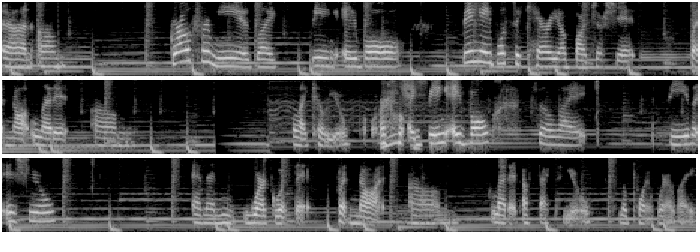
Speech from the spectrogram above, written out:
And um, growth for me is like being able being able to carry a bunch of shit but not let it um like kill you or like being able to like see the issue and then work with it, but not um, let it affect you to the point where like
